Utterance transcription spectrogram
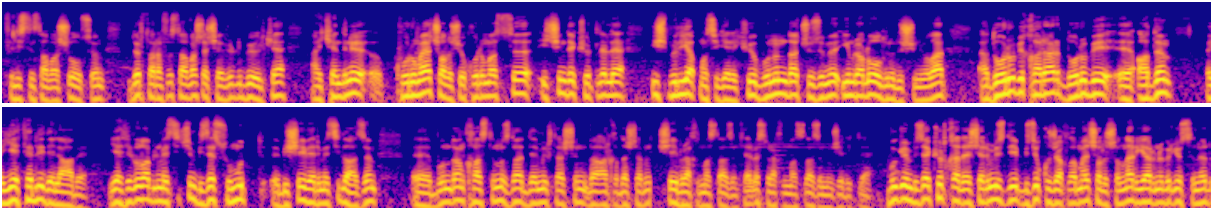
Filistin savaşı olsun. Dört tarafı savaşla çevrili bir ülke. Hani kendini korumaya çalışıyor. Koruması için de Kürtlerle işbirliği yapması gerekiyor. Bunun da çözümü İmralı olduğunu düşünüyorlar. E, doğru bir karar, doğru bir e, adım e, yeterli değil abi. Yeterli olabilmesi için bize somut e, bir şey vermesi lazım. E, Bundan kastımız da Demirtaş'ın ve arkadaşlarının şey bırakılması lazım. Serbest bırakılması lazım öncelikle. Bugün bize Kürt kardeşlerimiz diye bizi kucaklamaya çalışanlar yarın öbür gün sınır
